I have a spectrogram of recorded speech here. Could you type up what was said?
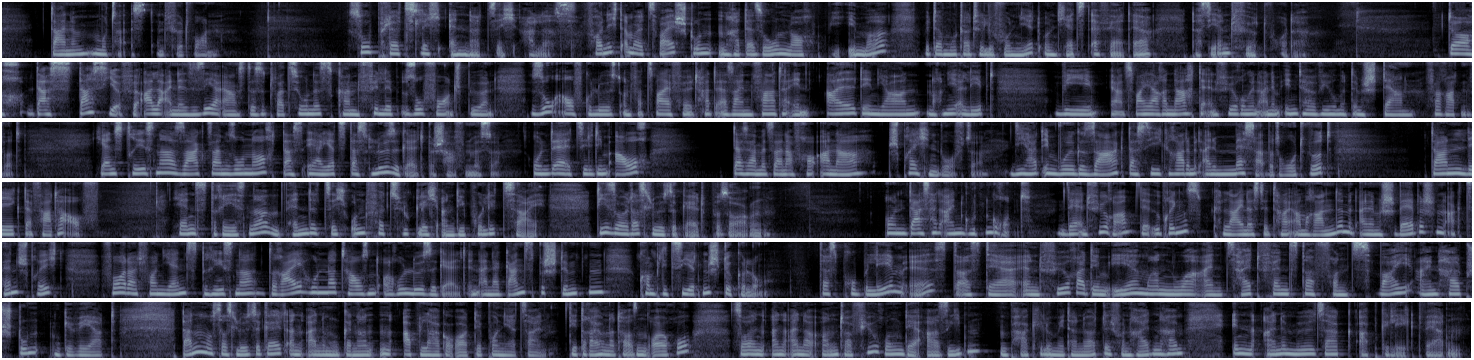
deine Mutter ist entführt worden. So plötzlich ändert sich alles. Vor nicht einmal zwei Stunden hat der Sohn noch, wie immer, mit der Mutter telefoniert und jetzt erfährt er, dass sie entführt wurde. Doch dass das hier für alle eine sehr ernste Situation ist, kann Philipp sofort spüren. So aufgelöst und verzweifelt hat er seinen Vater in all den Jahren noch nie erlebt, wie er zwei Jahre nach der Entführung in einem Interview mit dem Stern verraten wird. Jens Dresner sagt seinem Sohn noch, dass er jetzt das Lösegeld beschaffen müsse. Und er erzählt ihm auch, dass er mit seiner Frau Anna sprechen durfte. Die hat ihm wohl gesagt, dass sie gerade mit einem Messer bedroht wird dann legt der Vater auf. Jens Dresner wendet sich unverzüglich an die Polizei. Die soll das Lösegeld besorgen. Und das hat einen guten Grund. Der Entführer, der übrigens, kleines Detail am Rande, mit einem schwäbischen Akzent spricht, fordert von Jens Dresner 300.000 Euro Lösegeld in einer ganz bestimmten, komplizierten Stückelung. Das Problem ist, dass der Entführer dem Ehemann nur ein Zeitfenster von zweieinhalb Stunden gewährt. Dann muss das Lösegeld an einem genannten Ablageort deponiert sein. Die 300.000 Euro sollen an einer Unterführung der A7, ein paar Kilometer nördlich von Heidenheim, in einem Müllsack abgelegt werden.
